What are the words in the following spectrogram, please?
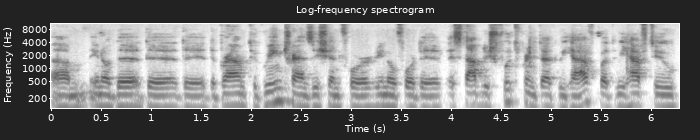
um, you know the, the the the brown to green transition for you know for the established footprint that we have but we have to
